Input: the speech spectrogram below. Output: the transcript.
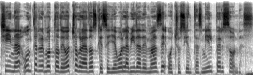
China, un terremoto de 8 grados que se llevó la vida de más de 800.000 personas.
